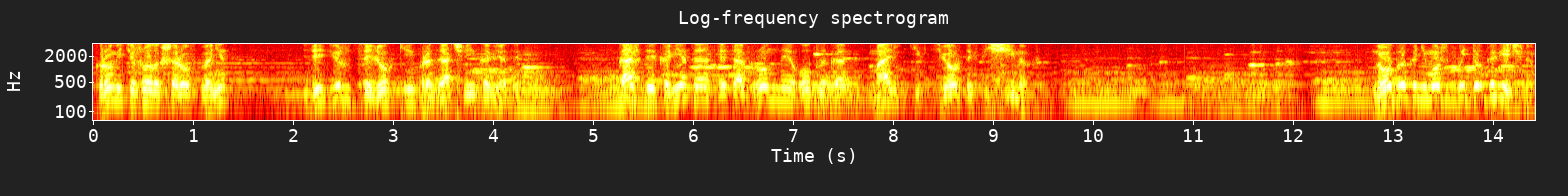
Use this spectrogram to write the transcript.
Кроме тяжелых шаров планет, здесь движутся легкие прозрачные кометы. Каждая комета — это огромное облако маленьких твердых песчинок. Но облако не может быть долговечным.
